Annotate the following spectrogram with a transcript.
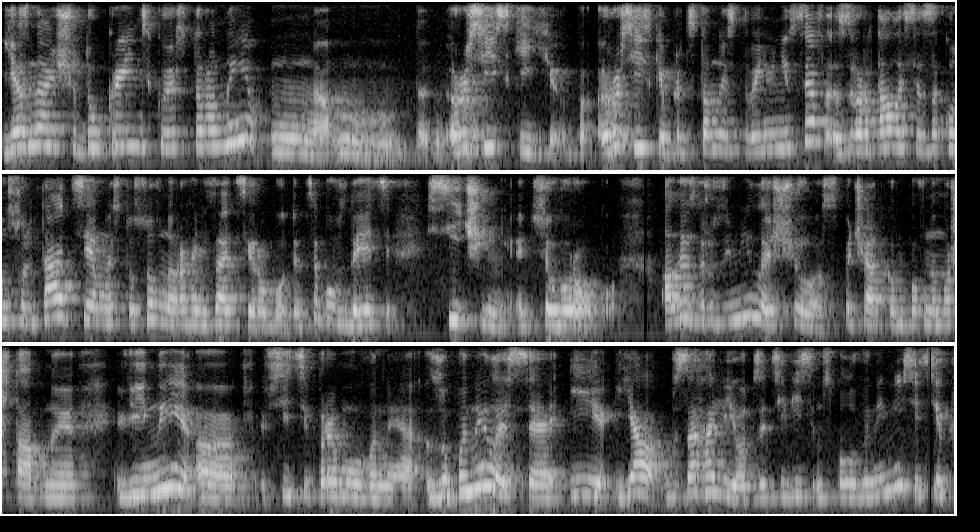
Я знаю, що до української сторони російський, російське представництво ЮНІСЕФ зверталося за консультаціями стосовно організації роботи. Це був, здається, січень цього року. Але зрозуміло, що з початком повномасштабної війни е, всі ці перемовини зупинилися, і я взагалі, от за ці вісім з половиною місяців,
